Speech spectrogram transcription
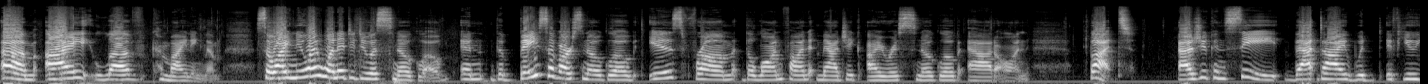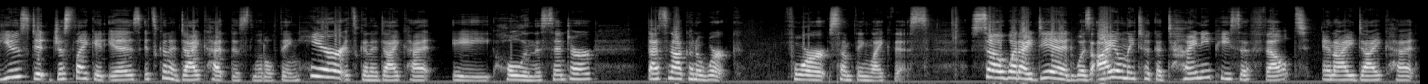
Um, I love combining them. So I knew I wanted to do a snow globe. And the base of our snow globe is from the Lawn Fawn Magic Iris Snow Globe add-on. But as you can see, that die would, if you used it just like it is, it's going to die cut this little thing here. It's going to die cut a hole in the center. That's not going to work for something like this. So what I did was I only took a tiny piece of felt and I die cut,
